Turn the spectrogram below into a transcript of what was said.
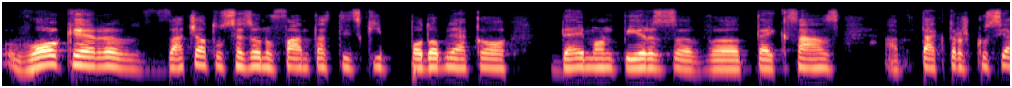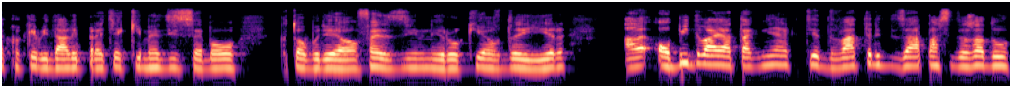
Walker začal tú sezónu fantasticky, podobne ako Damon Pierce v Texans a tak trošku si ako keby dali preteky medzi sebou, kto bude ofenzívny rookie of the year, ale obidvaja tak nejak tie 2-3 zápasy dozadu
